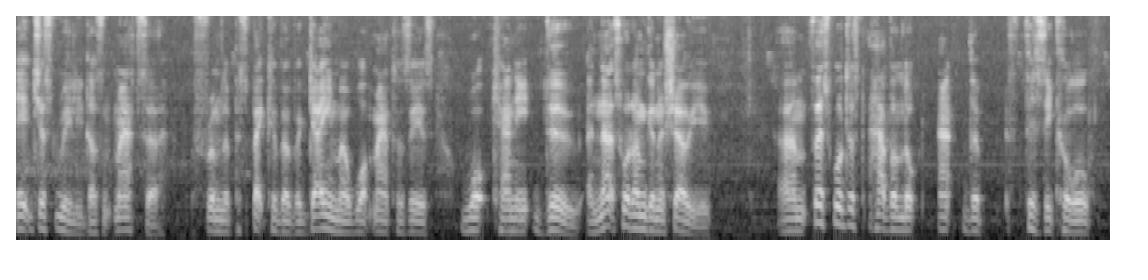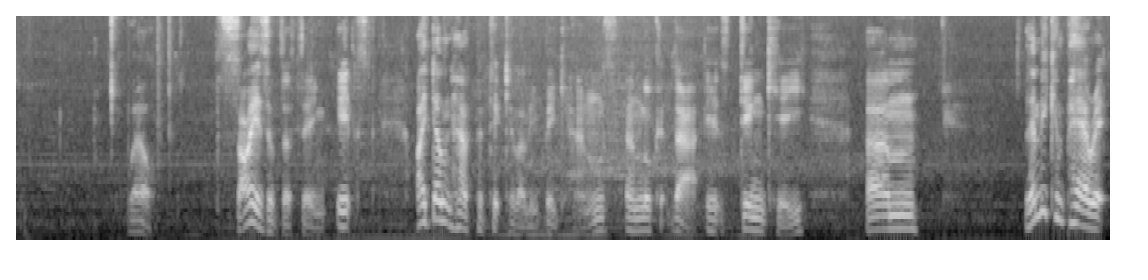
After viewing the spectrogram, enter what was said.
it just really doesn't matter from the perspective of a gamer what matters is what can it do? And that's what I'm going to show you. Um, first we'll just have a look at the physical well size of the thing. It's I don't have particularly big hands and look at that it's dinky. Um, let me compare it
